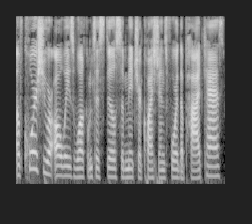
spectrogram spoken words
Of course, you are always welcome to still submit your questions for the podcast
